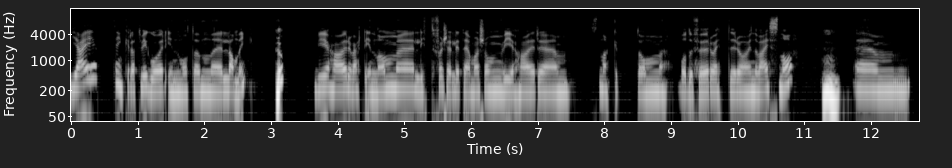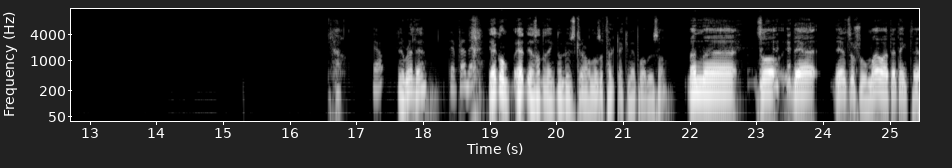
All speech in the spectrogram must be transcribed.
Jeg tenker at vi går inn mot en eh, landing. Ja. Vi har vært innom litt forskjellige temaer som vi har snakket om både før og etter og underveis nå. Mm. Ehm, Det ble det. det ble det. Jeg, kom, jeg, jeg satt og tenkte Når du skravla nå, så fulgte jeg ikke med på hva du sa. Men eh, så det, det som slo meg, var at jeg tenkte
